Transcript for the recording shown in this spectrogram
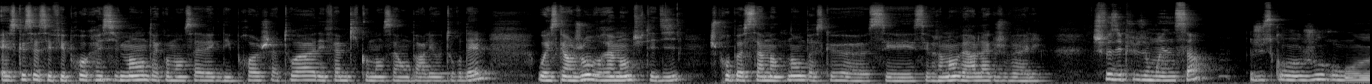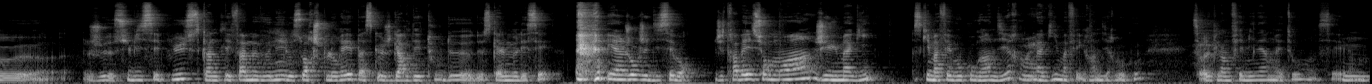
Est-ce que ça s'est fait progressivement T'as commencé avec des proches à toi, des femmes qui commençaient à en parler autour d'elles? Ou est-ce qu'un jour vraiment tu t'es dit je propose ça maintenant parce que euh, c'est vraiment vers là que je veux aller? Je faisais plus ou moins ça jusqu'au jour où euh, je subissais plus. Quand les femmes venaient, le soir je pleurais parce que je gardais tout de, de ce qu'elles me laissaient. Et un jour j'ai dit c'est bon. J'ai travaillé sur moi, j'ai eu Maggie, ce qui m'a fait beaucoup grandir. Ouais. Maggie m'a fait grandir beaucoup sur le plan féminin et tout. C'est... Mm.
